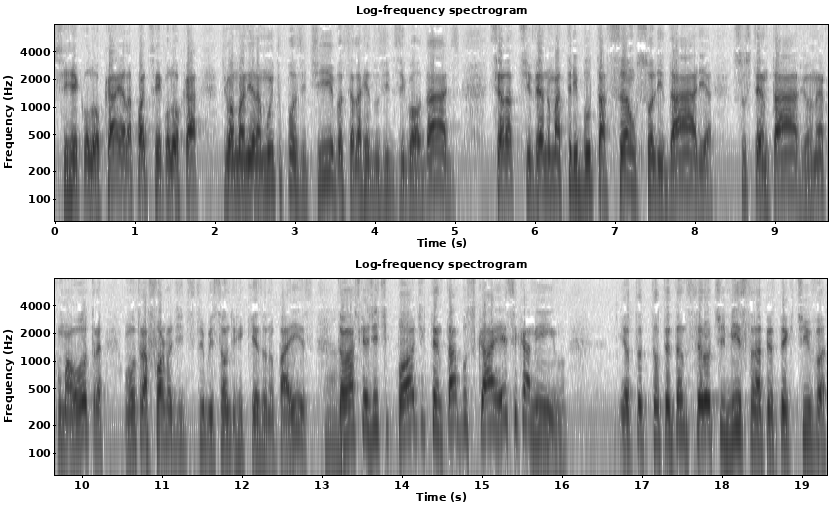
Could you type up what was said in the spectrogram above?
se recolocar, ela pode se recolocar de uma maneira muito positiva, se ela reduzir desigualdades, se ela tiver numa tributação solidária, sustentável, né, com uma outra, uma outra forma de distribuição de riqueza no país. Ah. Então, acho que a gente pode tentar buscar esse caminho eu estou tentando ser otimista na perspectiva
